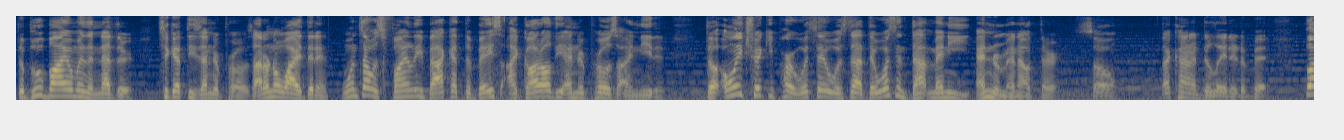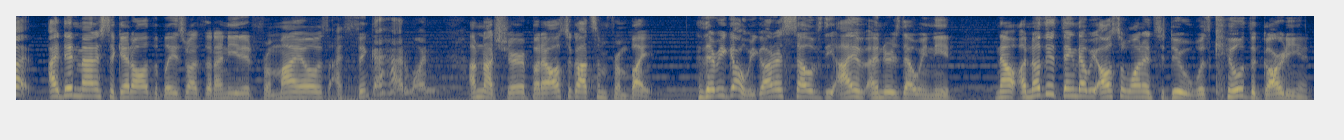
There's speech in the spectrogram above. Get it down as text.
the blue biome in the nether to get these ender pearls. I don't know why I didn't. Once I was finally back at the base I got all the ender pearls I needed. The only tricky part with it was that there wasn't that many endermen out there so that kind of delayed it a bit. But I did manage to get all the blaze rods that I needed from Miles. I think I had one. I'm not sure, but I also got some from Bite. There we go. We got ourselves the Eye of Enders that we need. Now, another thing that we also wanted to do was kill the Guardian.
